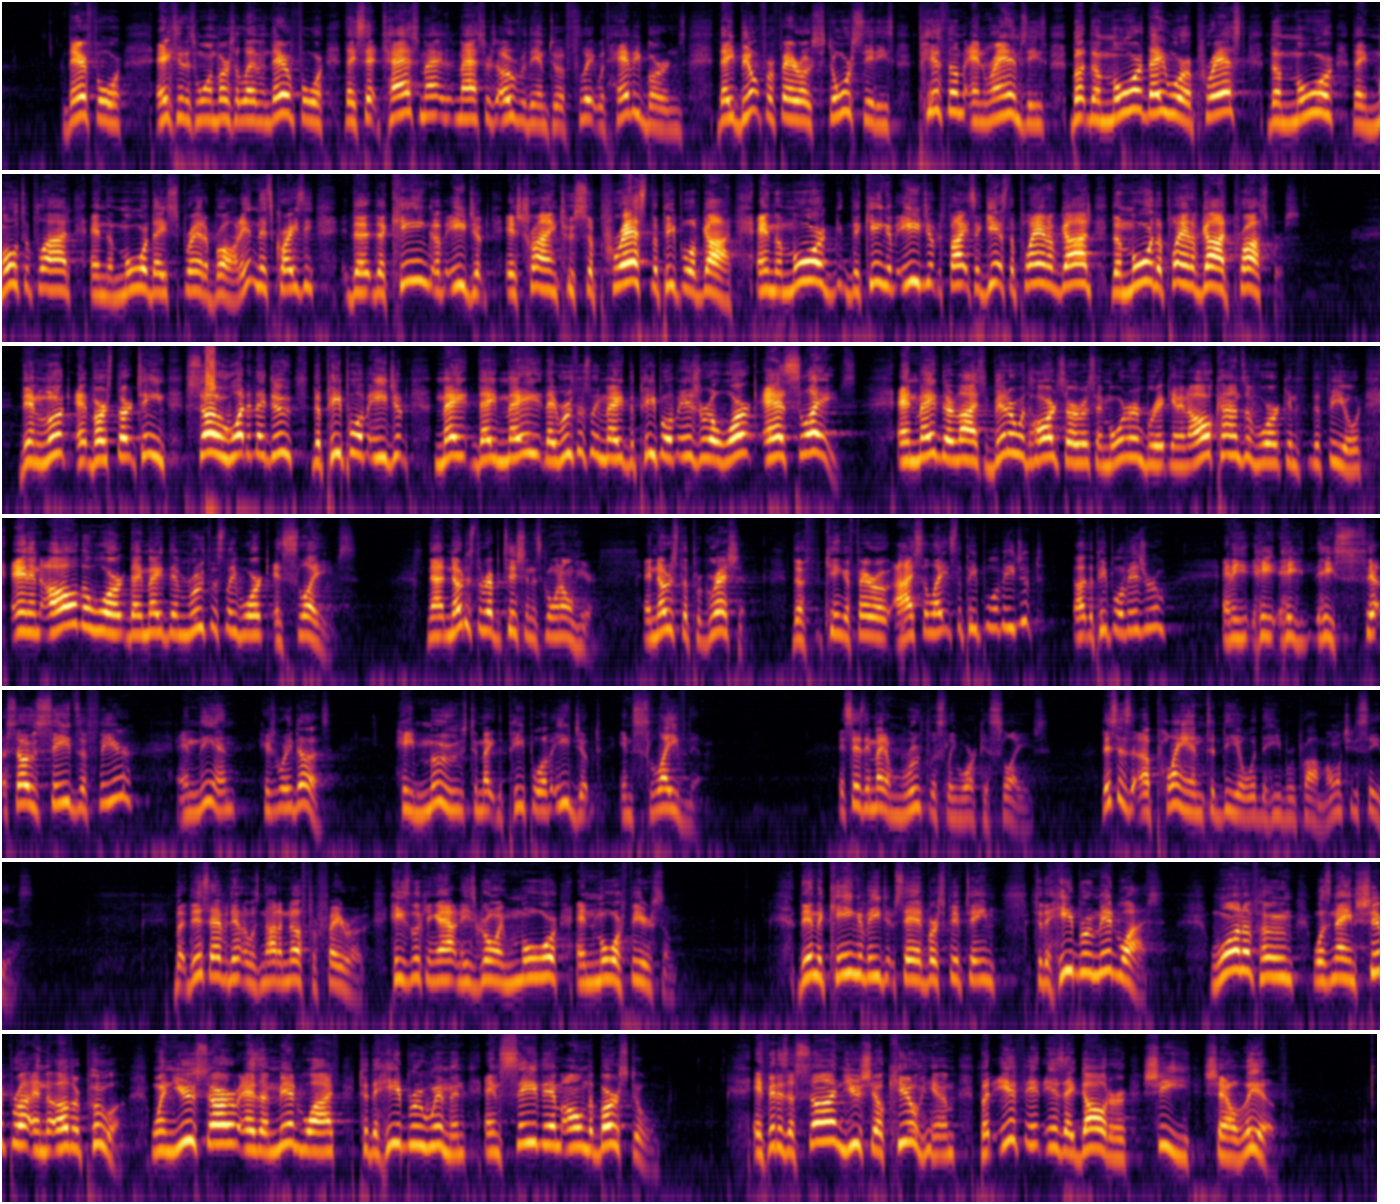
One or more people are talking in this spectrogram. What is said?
Therefore, Exodus 1, verse 11 Therefore, they set taskmasters over them to afflict with heavy burdens. They built for Pharaoh store cities, Pithom and Ramses. But the more they were oppressed, the more they multiplied and the more they spread abroad. Isn't this crazy? The, the king of Egypt is trying to suppress the people of God. And the more the king of Egypt fights against the plan of God, the more the plan of God prospers. Then look at verse 13. So what did they do? The people of Egypt made they made they ruthlessly made the people of Israel work as slaves and made their lives bitter with hard service and mortar and brick and in all kinds of work in the field and in all the work they made them ruthlessly work as slaves. Now notice the repetition that's going on here. And notice the progression. The king of Pharaoh isolates the people of Egypt, uh, the people of Israel, and he, he, he, he sows seeds of fear, and then Here's what he does he moves to make the people of Egypt enslave them. It says he made them ruthlessly work as slaves. This is a plan to deal with the Hebrew problem. I want you to see this. But this evidently was not enough for Pharaoh. He's looking out and he's growing more and more fearsome. Then the king of Egypt said, verse 15, to the Hebrew midwives, one of whom was named Shiphrah and the other Puah when you serve as a midwife to the Hebrew women and see them on the birth stool. If it is a son, you shall kill him, but if it is a daughter, she shall live.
